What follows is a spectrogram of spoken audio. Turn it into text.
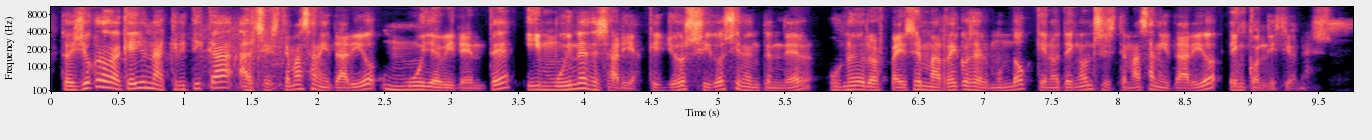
Entonces yo creo que aquí hay una crítica al sistema sanitario muy evidente y muy necesaria, que yo sigo sin entender uno de los países más ricos del mundo que no tenga un sistema sanitario en condiciones.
